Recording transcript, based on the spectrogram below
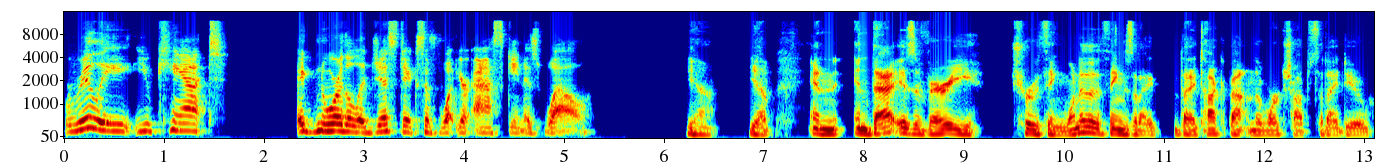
really, you can't ignore the logistics of what you're asking as well. Yeah. Yeah. And and that is a very true thing. One of the things that I that I talk about in the workshops that I do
